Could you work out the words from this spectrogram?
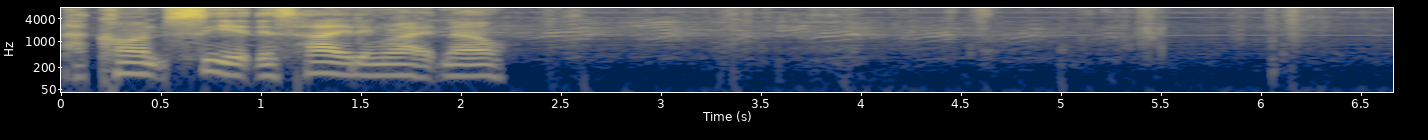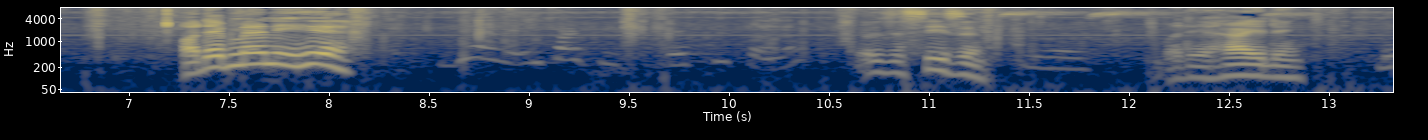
I can't see it. It's hiding right now. Are there many here? Yeah, in fact, it's the season. Huh? It's the season, Yes. but they're hiding. They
